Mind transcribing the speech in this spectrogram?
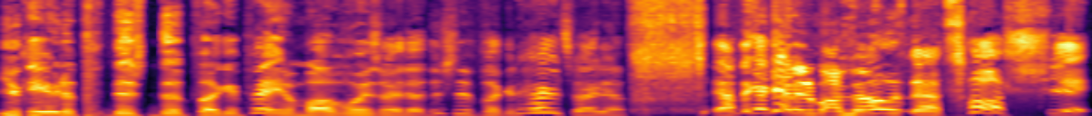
you can hear the, the the fucking pain in my voice right now. This shit fucking hurts right now. I think I got it in my nose now. Oh shit.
